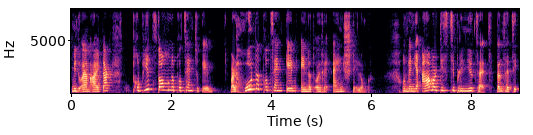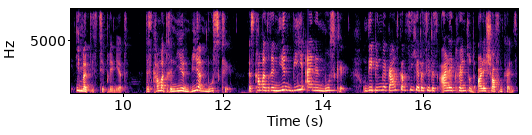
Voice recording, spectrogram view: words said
mit eurem Alltag probiert es da 100% zu geben. Weil 100% geben ändert eure Einstellung. Und wenn ihr einmal diszipliniert seid, dann seid ihr immer diszipliniert. Das kann man trainieren wie ein Muskel. Das kann man trainieren wie einen Muskel. Und ich bin mir ganz, ganz sicher, dass ihr das alle könnt und alle schaffen könnt.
